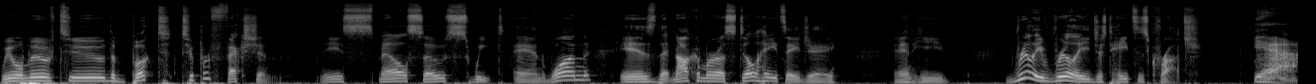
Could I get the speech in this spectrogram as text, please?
we will move to the booked to perfection. These smell so sweet. And one is that Nakamura still hates AJ, and he really, really just hates his crotch. Yeah,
